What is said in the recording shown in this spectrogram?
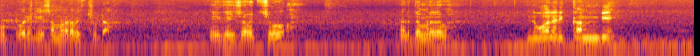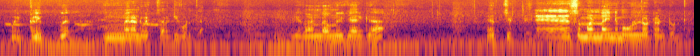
മുട്ട ഒരു കീസ് നമ്മളിവിടെ വെച്ചുട്ടാ. ഈ ഗീസ വെച്ചു. അടുത്ത് നമ്മൾ ഇതുപോലൊരു കമ്പി ഒരു ക്ലിപ്പ് ഇങ്ങനെ വെച്ചിറക്കി കൊടുക്കുക. ഇത് കണ്ടാവുമെന്ന് വിചാരിക്കുക. വെച്ചിട്ട് ലേശം മണ്ണ് അതിന്റെ മുകളിലോട്ട് ഇട്ട് കൊടുക്കുക.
